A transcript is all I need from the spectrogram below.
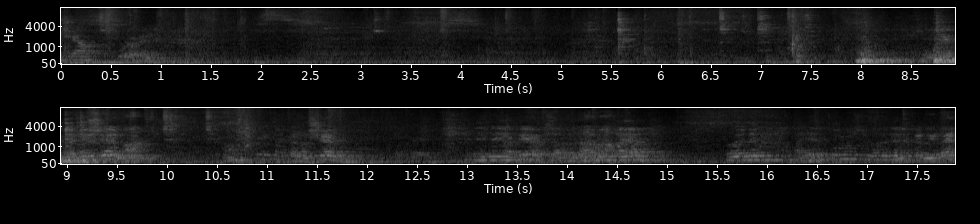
Michel Oerwin. אתה נושם, אה? אתה נושם. איזה אוויר עכשיו, למה? מה היה? לא יודע, היה פה משהו? לא יודע. כנראה.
